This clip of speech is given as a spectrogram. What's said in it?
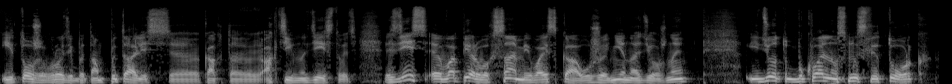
и тоже вроде бы там пытались пытались как-то активно действовать. Здесь, во-первых, сами войска уже ненадежны. Идет в буквальном смысле торг Э,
